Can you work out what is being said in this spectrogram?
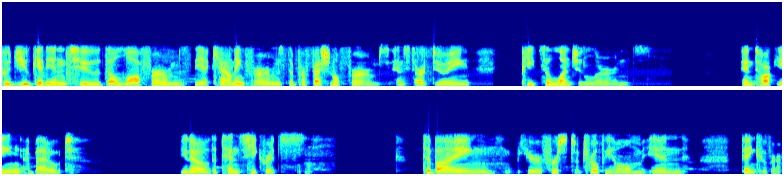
Could you get into the law firms, the accounting firms, the professional firms, and start doing pizza lunch and learns and talking about, you know, the 10 secrets to buying your first trophy home in Vancouver?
